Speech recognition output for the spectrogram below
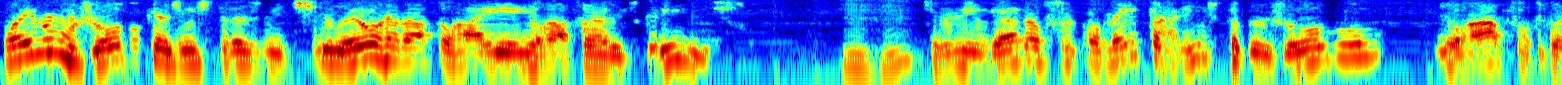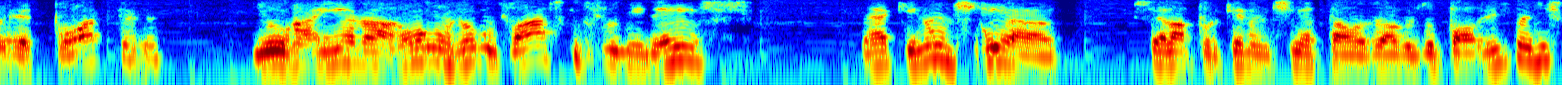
foi num jogo que a gente transmitiu, eu, Renato Raí e o Rafael Grins. Uhum. Se não me engano, eu fui comentarista do jogo e o Rafa foi repórter. E o Rainha narrou um jogo Vasco Fluminense, né, que não tinha, sei lá por que não tinha tal jogos do Paulista, a gente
